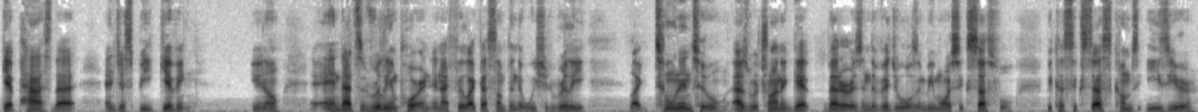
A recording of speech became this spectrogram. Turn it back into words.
get past that and just be giving you know and that's really important and i feel like that's something that we should really like tune into as we're trying to get better as individuals and be more successful. Because success comes easier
